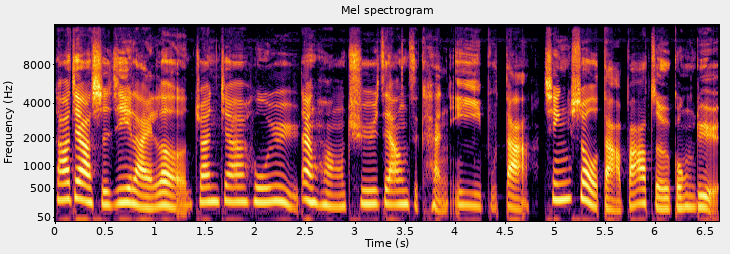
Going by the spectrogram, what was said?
杀价时机来了，专家呼吁蛋黄区这样子砍意义不大，轻售打八折攻略。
